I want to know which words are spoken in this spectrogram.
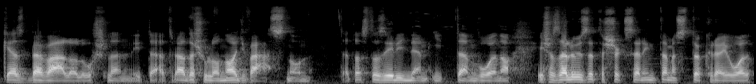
kezd bevállalós lenni, tehát ráadásul a nagy vásznon. Tehát azt azért így nem hittem volna. És az előzetesek szerintem ezt tökre jól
